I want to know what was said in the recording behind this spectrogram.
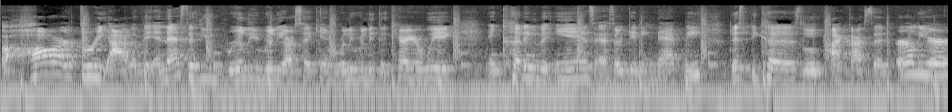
a hard three out of it. And that's if you really, really are taking really, really good care of your wig and cutting the ends as they're getting nappy. Just because, like I said earlier,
